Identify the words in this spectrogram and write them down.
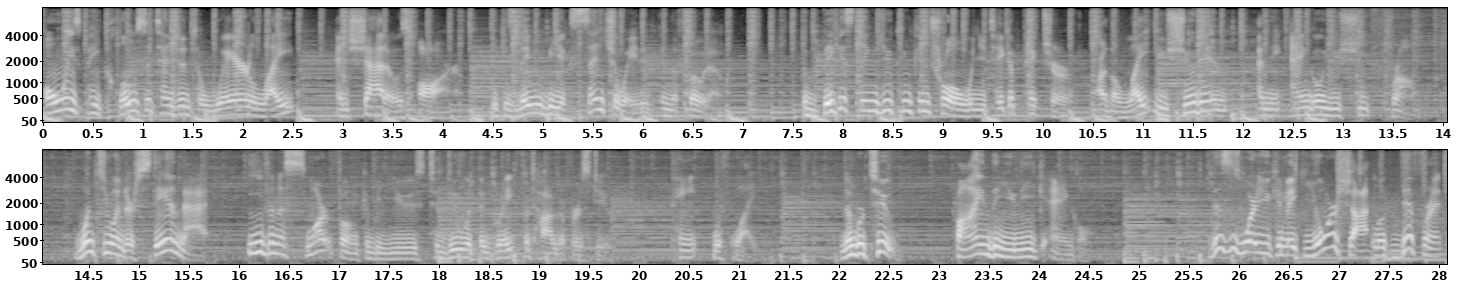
Always pay close attention to where light and shadows are, because they will be accentuated in the photo. The biggest things you can control when you take a picture are the light you shoot in and the angle you shoot from. Once you understand that, even a smartphone can be used to do what the great photographers do, paint with light. Number two, find the unique angle. This is where you can make your shot look different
